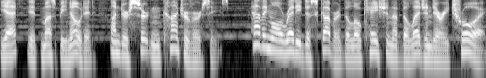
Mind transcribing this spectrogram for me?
Yet, it must be noted, under certain controversies. Having already discovered the location of the legendary Troy,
